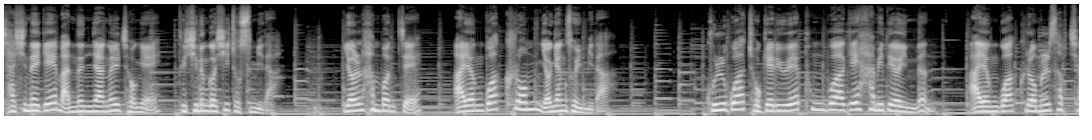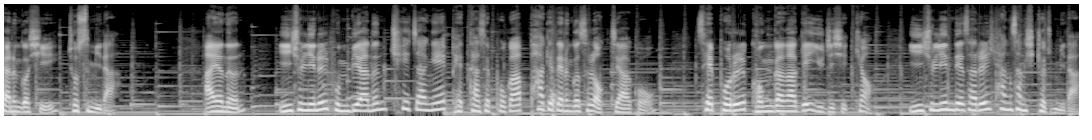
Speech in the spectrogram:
자신에게 맞는 양을 정해 드시는 것이 좋습니다. 11번째, 아연과 크롬 영양소입니다. 굴과 조개류에 풍부하게 함유되어 있는 아연과 크롬을 섭취하는 것이 좋습니다. 아연은 인슐린을 분비하는 췌장의 베타 세포가 파괴되는 것을 억제하고 세포를 건강하게 유지시켜 인슐린 대사를 향상시켜 줍니다.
